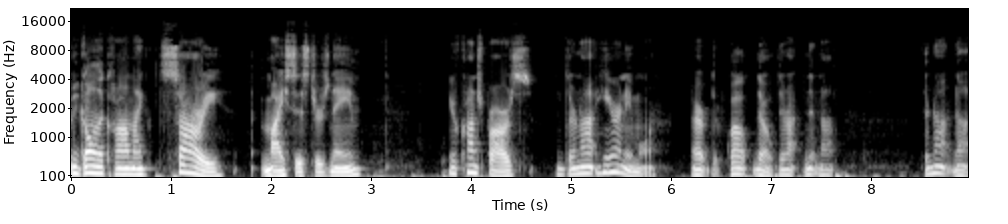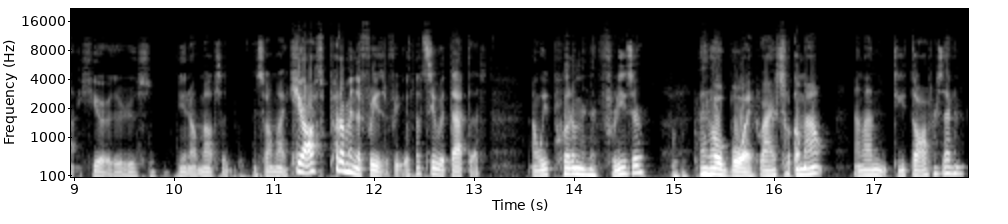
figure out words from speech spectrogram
We go in the car. I'm like, "Sorry, my sister's name. Your crunch bars, they're not here anymore." Or well, no, they're not. They're not. They're not not here. They're just you know melted. So I'm like, "Here, I'll put them in the freezer for you. Let's see what that does." And we put them in the freezer, and oh boy, when I took them out and let them de-thaw for a second,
